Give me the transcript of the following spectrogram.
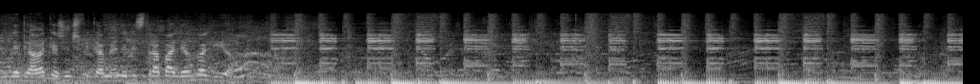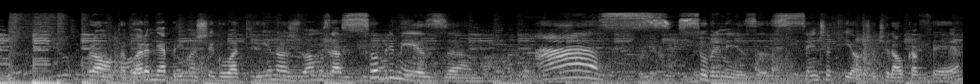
O legal é que a gente fica vendo eles trabalhando ali, ó. Pronto, agora minha prima chegou aqui, nós vamos à sobremesa. As sobremesas. Sente aqui, ó, deixa eu tirar o café.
